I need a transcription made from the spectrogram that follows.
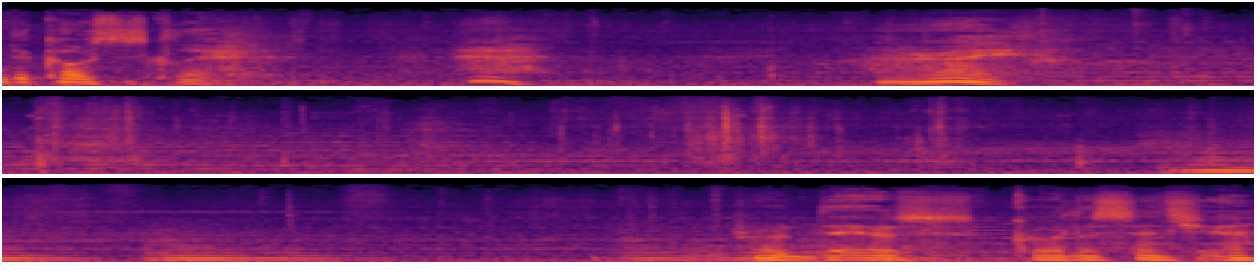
Think the coast is clear. Yeah. All right. Prodeus Cordescentia.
